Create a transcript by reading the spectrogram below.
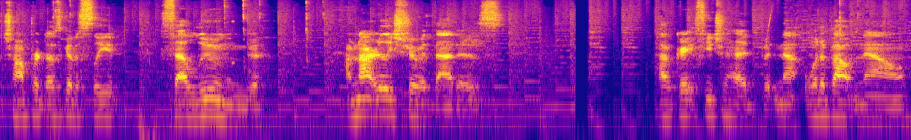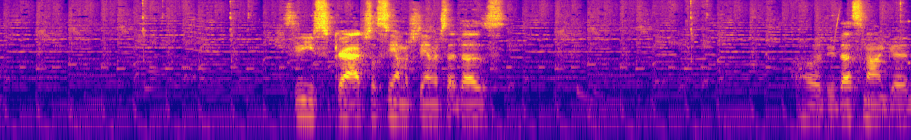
Chomper does go to sleep. Felung. I'm not really sure what that is. Have great future head, but now what about now? See you scratch. Let's see how much damage that does. Oh, dude, that's not good.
